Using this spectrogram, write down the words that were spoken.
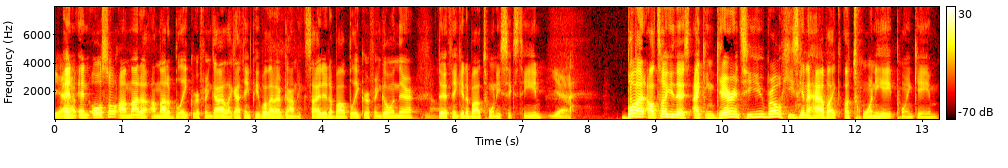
Yeah. And and also I'm not a I'm not a Blake Griffin guy. Like I think people that have gotten excited about Blake Griffin going there, they're thinking about 2016. yeah. But I'll tell you this, I can guarantee you, bro, he's gonna have like a 28 point game.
